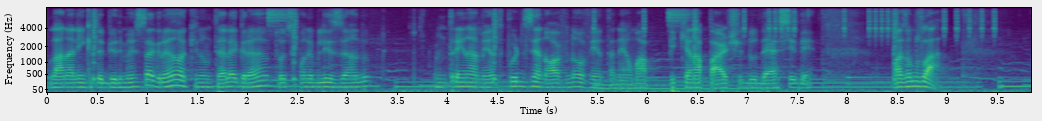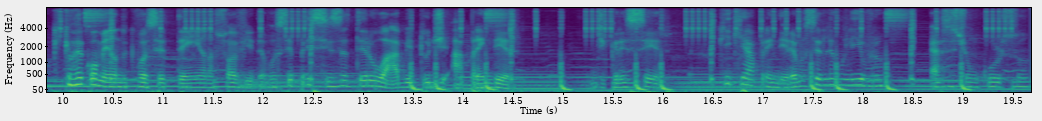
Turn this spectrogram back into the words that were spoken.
lá na link da bio do meu Instagram, aqui no Telegram, estou disponibilizando um treinamento por R$19,90, né, uma pequena parte do DSD. Mas vamos lá. Que, eu recomendo que você tenha na sua vida? Você precisa ter o hábito de aprender, de crescer. O que, é aprender? É você ler um livro, é assistir um curso,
